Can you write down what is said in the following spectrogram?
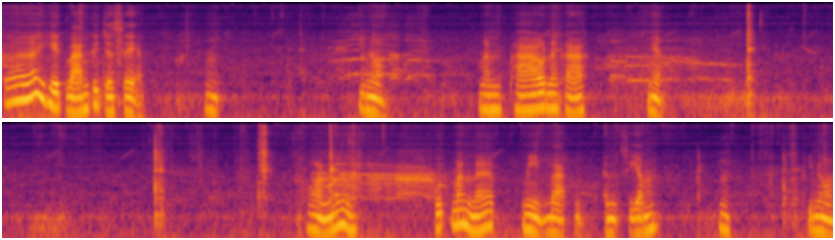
เอ้ยเห็ดหวานคือจะแสบพี่น้องมันพร้าวนะคะ เนี่ยหอนมือพุดมันนะ มีดบาดอันเสียม พี่น้อง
